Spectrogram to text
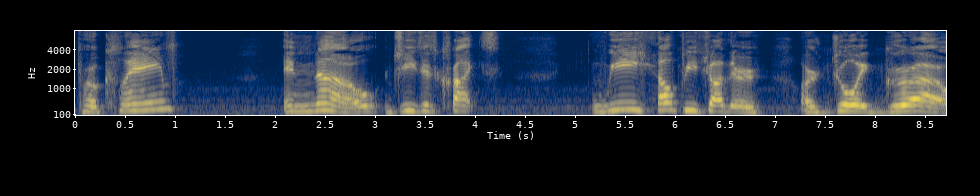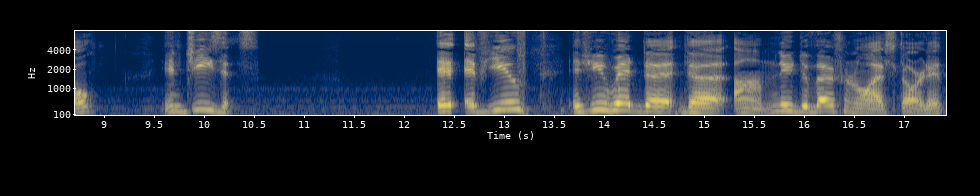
proclaim and know Jesus Christ. We help each other, our joy grow in Jesus. If you if you read the the um, new devotional I started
